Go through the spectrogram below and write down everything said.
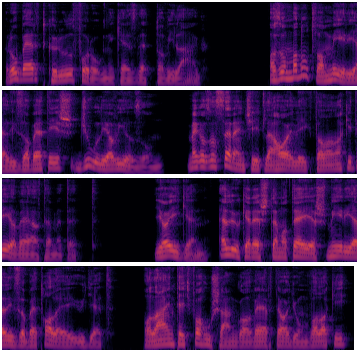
Robert körül forogni kezdett a világ. Azonban ott van Mary Elizabeth és Julia Wilson, meg az a szerencsétlen hajléktalan, akit élve eltemetett. Ja igen, előkerestem a teljes Mary Elizabeth halei ügyet. A lányt egy fahusánggal verte agyon valaki,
